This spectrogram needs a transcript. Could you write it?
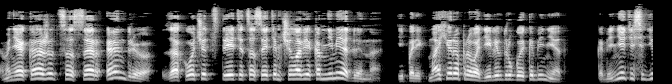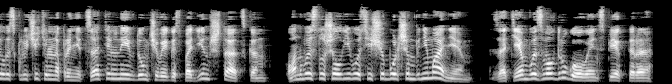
мне кажется, сэр Эндрю захочет встретиться с этим человеком немедленно». И парикмахера проводили в другой кабинет. В кабинете сидел исключительно проницательный и вдумчивый господин в штатском. Он выслушал его с еще большим вниманием, затем вызвал другого инспектора,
